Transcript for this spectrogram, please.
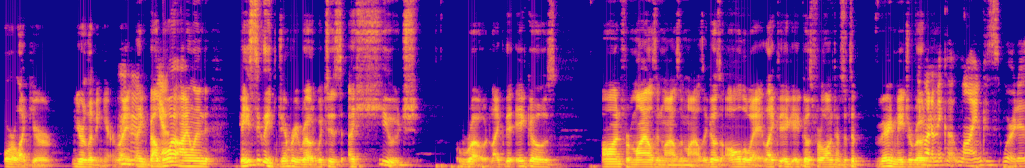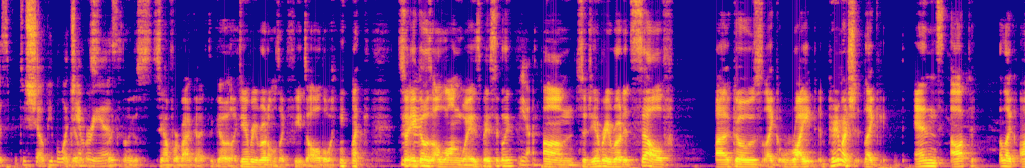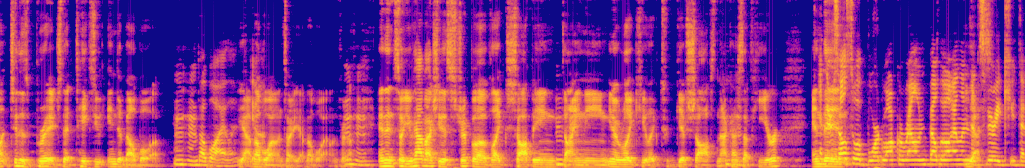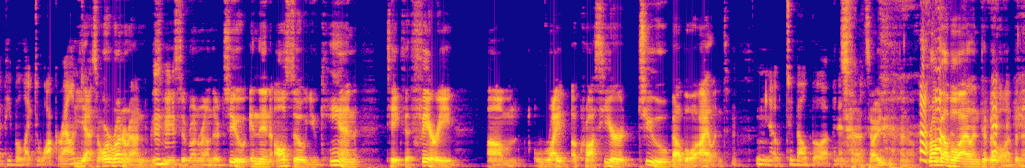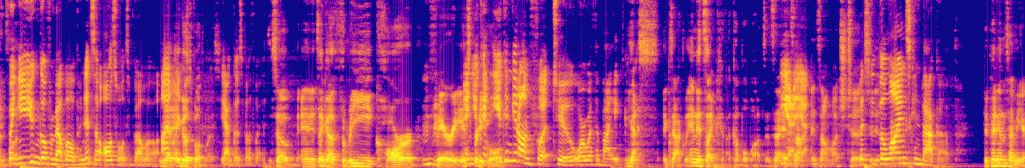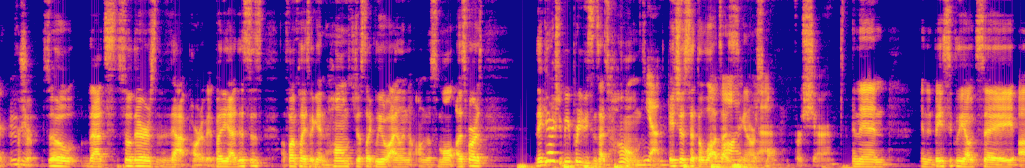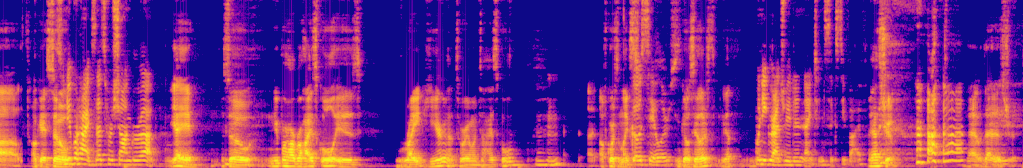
or like you're you're living here, right? Mhm, Like Balboa yeah. Island, basically Jamboree Road, which is a huge road. Like it goes on for miles and miles and miles. It goes all the way. Like it, it goes for a long time. So it's a very major road. you want to make a line because where it is to show people what Yeah, Jamboree is. Let me just see how far back I have to go. Like Jamboree Road almost like feeds all the way. like so Mm-hmm. it goes a long ways basically. Yeah. Um, so Jamboree Road itself uh, goes like right, pretty much like ends up like onto this bridge that takes you into Balboa. Mm-hmm. Balboa Island. Yeah, Balboa Island. Sorry, yeah, Balboa Island. Mm-hmm. And then so you have actually a strip of like shopping, dining, you know, really cute like to gift shops and that kind of stuff here. And, Mm-hmm. And then there's also a boardwalk around Balboa Island that's very cute that people like to walk around. Yes, or run around because Mm-hmm. we used to run around there too. And then also you can take the ferry um, right across here to Balboa Island. You know, to Balboa Peninsula. Sorry, I know. from Balboa Island to Balboa Peninsula. But you, you can go from Balboa Peninsula also to Balboa yeah, Island. it goes both ways. Yeah, it goes both ways. So, and it's like a three-car ferry. It's Mm-hmm. and you pretty can cool. you can get on foot too, or with a bike. Yes, exactly, and it's like a couple bucks. It's not. Yeah, it's not. yeah. It's not much to. But to the lines can back up. depending on the time of year for Mm-hmm. sure so that's so there's that part of it but yeah this is a fun place again homes just like lido island on the small as far as they can actually be pretty decent sized homes Yeah. it's just that the lot sizes again are yeah, small for sure. and then and then basically i would say uh okay so, Newport Heights, that's where Sean grew up. yeah, yeah so newport harbor high school is right here that's where i went to high school Mm-hmm. Uh, of course i'm like Go Sailors. go sailors yep When he graduated in 1965. that's true That, that is true.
